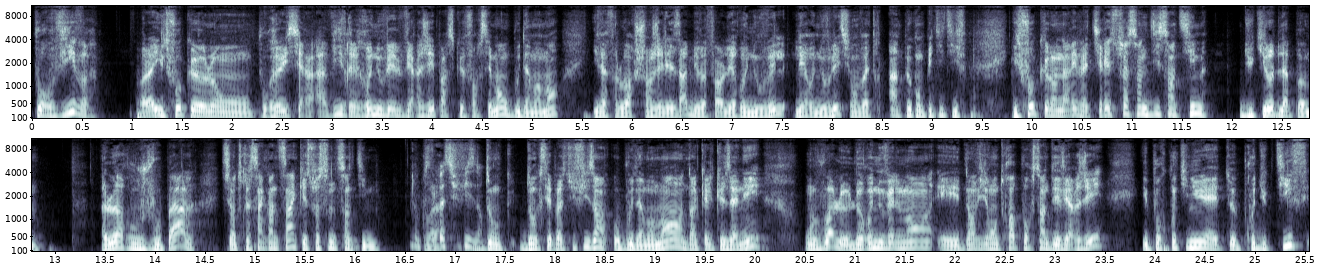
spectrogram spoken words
pour vivre, voilà, il faut que l'on, pour réussir à vivre et renouveler le verger, parce que forcément, au bout d'un moment, il va falloir changer les arbres, il va falloir les renouveler, les renouveler si on veut être un peu compétitif. Il faut que l'on arrive à tirer 70 centimes du kilo de la pomme. À l'heure où je vous parle, c'est entre 55 et 60 centimes. Donc c'est pas suffisant. Donc donc c'est pas suffisant. Au bout d'un moment, dans quelques années, on le voit, le, renouvellement est d'environ 3% des vergers. Et pour continuer à être productif,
